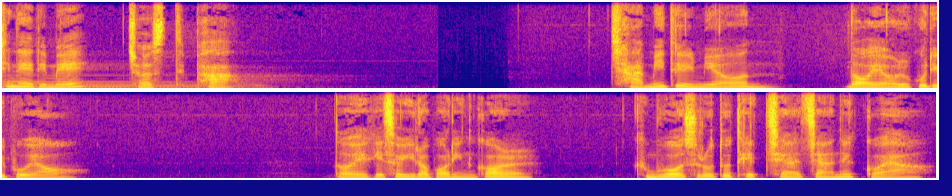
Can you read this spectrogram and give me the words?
신혜림의 Just Pa 잠이 들면 너의 얼굴이 보여. 너에게서 잃어버린 걸 그 무엇으로도 대체하지 않을 거야.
